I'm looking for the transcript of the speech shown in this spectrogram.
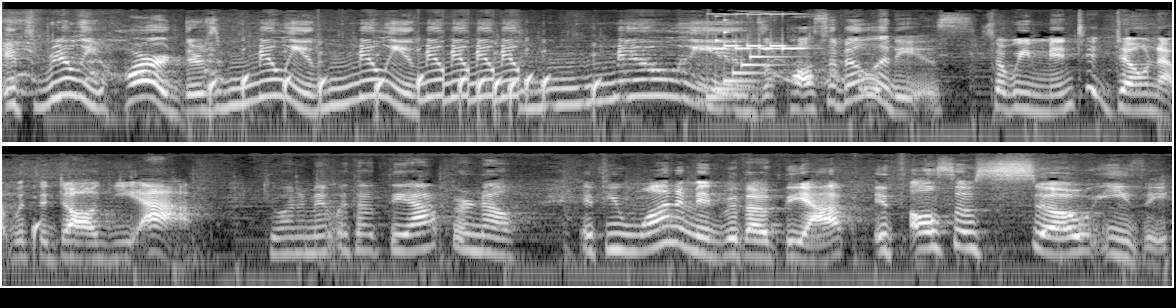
It's really hard. There's millions, millions, millions, millions of possibilities. So we minted Donut with the Dog-E app. Do you want to mint without the app or no? If you want to mint without the app, it's also so easy.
